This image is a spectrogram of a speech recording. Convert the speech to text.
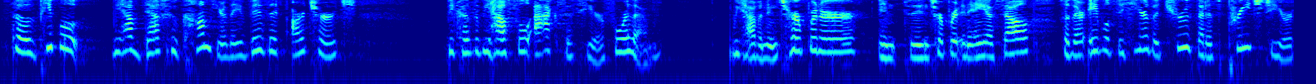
So people, we have deaf who come here, they visit our church because we have full access here for them. We have an interpreter in, to interpret in ASL, so they're able to hear the truth that is preached here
